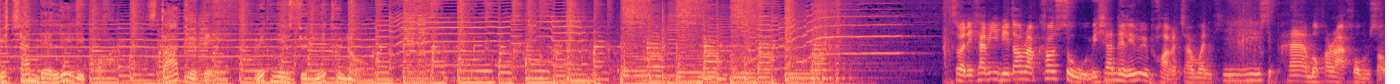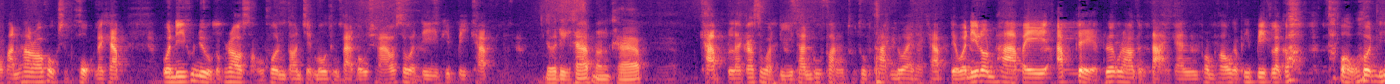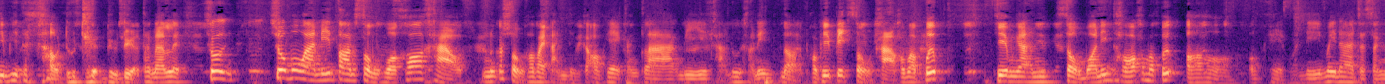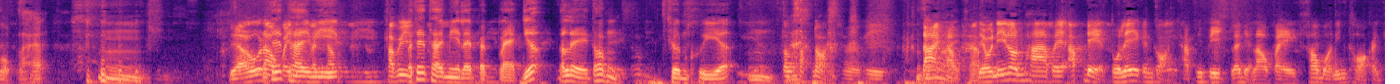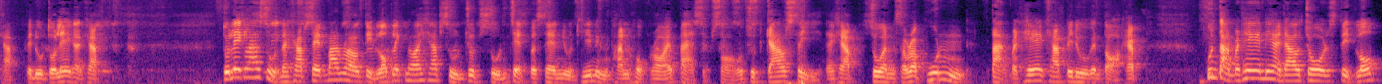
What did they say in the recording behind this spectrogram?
Mission Daily Report start your day with news you need to know สวัสดีครับยินดีต้อนรับเข้าสู่ Mission Daily Report ประจำวันที่ 25 มกราคม 2566 นะครับ วันนี้คุณอยู่กับเรา 2 คนตอน 7 โมงถึง 8 โมงเช้า สวัสดีพี่ปิ๊กครับ สวัสดีครับนนท์ครับ ครับแล้วก็สวัสดีท่านผู้ฟังทุกๆท่านด้วยนะครับเดี๋ยววันนี้นนท์พาไปอัปเดตเรื่องราวต่างๆ กันพร้อมๆกับพี่ปิ๊กแล้วก็ถ้าบอกว่าวันนี้มีแต่ข่าวดูเดือดดูเดือดทั้งนั้นเลย ช่วงช่วงเมื่อวานนี้ตอนส่งหัวข้อข่าวมันก็ส่งเข้าไปอันหนึ่งก็โอเคกลางๆมีข่าวนู่นข่าวนี่หน่อยพอพี่ปิ๊กส่งข่าวเข้ามาปุ๊บทีมงานส่งมอร์นิ่งทอเข้ามาปุ๊บอ๋อโอเค วันนี้ไม่น่าจะสงบแล้วฮะ เดี๋ยวเราไปดูกันครับครับพี่ประเทศไทยมีอะไรแปลกๆเยอะก็เลยต้องเชิญคุยเยอะอืมต้องสักหน่อยใช่ไหมพี่ได้ครับครับเดี๋ยววันนี้นนท์พาไปอัปเดตตัวเลขกันก่อนครับพี่ปิ๊กแล้วเดี๋ยวเราไปเข้ามอร์นิ่งทอกันครับไปดูตัวเลขกันครับ ตัวเลขล่าสุดนะครับเซตบ้านเราติดลบเล็กน้อยครับ 0.07%อยู่ที่ 1,682.94 นะครับส่วนสำหรับหุ้นต่างประเทศครับไปดูกันต่อครับ หุ้นต่างประเทศเนี่ยดาวโจนส์ติดลบ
